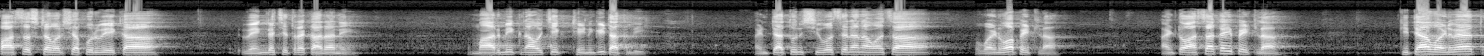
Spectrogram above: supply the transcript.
पासष्ट वर्षापूर्वी एका व्यंगचित्रकाराने मार्मिक नावाची एक ठिणगी टाकली आणि त्यातून शिवसेना नावाचा वणवा पेटला. आणि तो असा काही पेटला की त्या वणव्यात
